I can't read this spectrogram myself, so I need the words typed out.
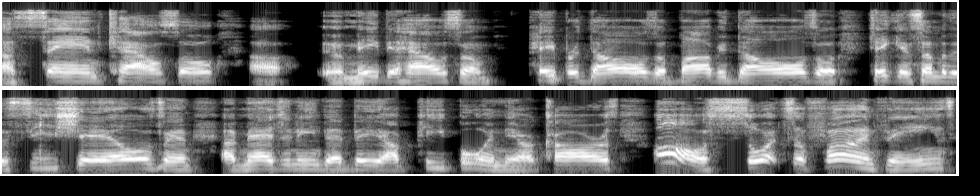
A sand castle, uh, maybe have some paper dolls or Barbie dolls or taking some of the seashells and imagining that they are people and they are cars, all sorts of fun things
